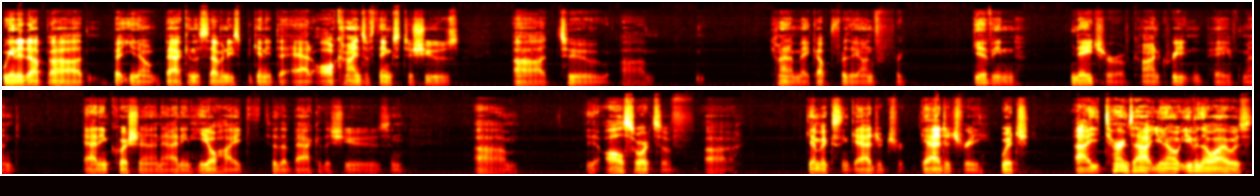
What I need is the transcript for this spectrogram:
we ended up, uh, but you know, back in the '70s, beginning to add all kinds of things to shoes uh, to um, kind of make up for the unforgiving nature of concrete and pavement. Adding cushion, adding heel height to the back of the shoes, and um, all sorts of uh, gimmicks and gadgetry, gadgetry which uh, it turns out, you know, even though I was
